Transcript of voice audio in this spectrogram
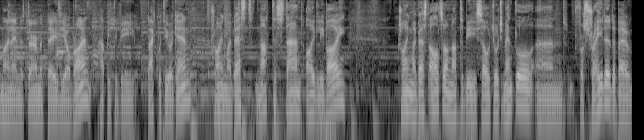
My name is Dermot Daisy O'Brien. Happy to be back with you again, trying my best not to stand idly by. Trying my best also not to be so judgmental and frustrated about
